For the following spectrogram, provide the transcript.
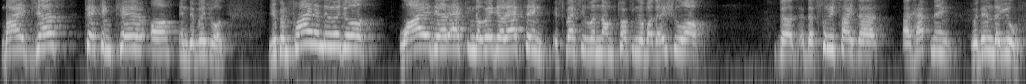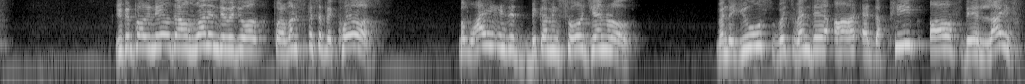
by just taking care of individuals. You can find individuals why they are acting the way they are acting, especially when I'm talking about the issue of the, the suicides are, are happening within the youth. You can probably nail down one individual for one specific cause. But why is it becoming so general? When the youth, which, when they are at the peak of their life,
